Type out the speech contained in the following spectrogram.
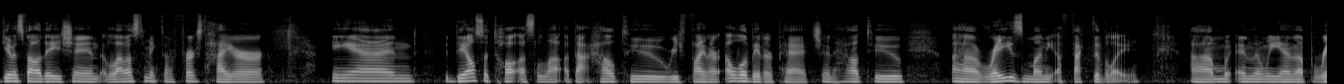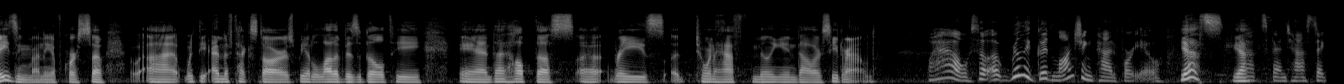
give us validation, allowed us to make our first hire. And they also taught us a lot about how to refine our elevator pitch and how to uh, raise money effectively. Um, and then we ended up raising money, of course. So uh, with the end of Techstars, we had a lot of visibility, and that helped us uh, raise a two and a half million dollar seed round. Wow, so a really good launching pad for you. Yes, yeah. That's fantastic.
